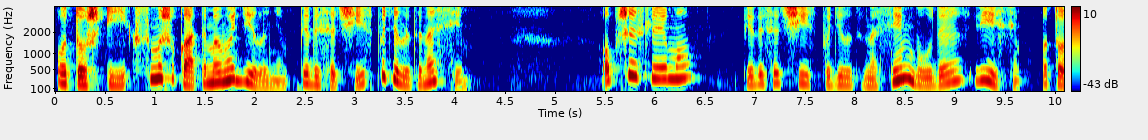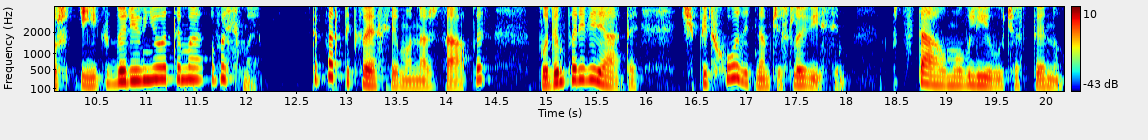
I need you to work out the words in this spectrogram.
Отож х ми шукатимемо діленням 56 поділити на 7. Обчислюємо. 56 поділити на 7 буде 8. Отож х дорівнюватиме 8. Тепер підкреслюємо наш запис, будемо перевіряти, чи підходить нам число 8. Підставимо в ліву частину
